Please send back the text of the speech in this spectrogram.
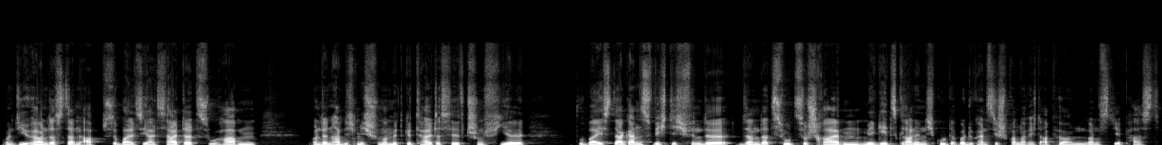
Und die hören das dann ab, sobald sie halt Zeit dazu haben. Und dann habe ich mich schon mal mitgeteilt, das hilft schon viel. Wobei ich es da ganz wichtig finde, dann dazu zu schreiben, mir geht's gerade nicht gut, aber du kannst die Sprachnachricht abhören, wann es dir passt.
